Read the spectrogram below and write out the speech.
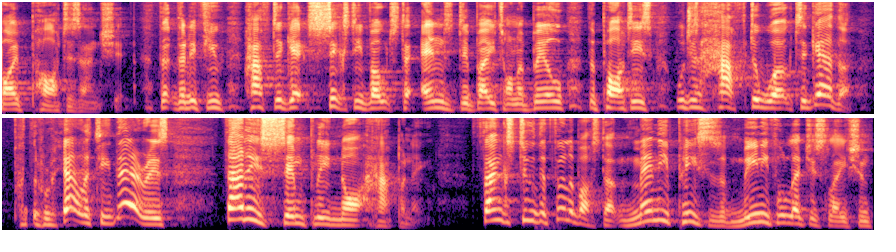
bipartisanship. That, that if you have to get 60 votes to end debate on a bill, the parties will just have to work together. But the reality there is that is simply not happening. Thanks to the filibuster, many pieces of meaningful legislation,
